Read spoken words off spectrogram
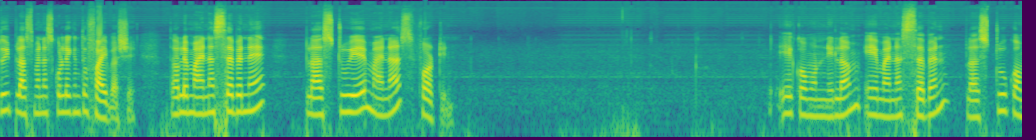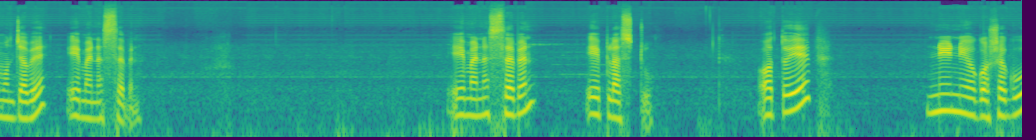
দুই প্লাস মাইনাস করলে কিন্তু ফাইভ আসে। তাহলে minus seven a plus two a minus fourteen a common নিলাম, a minus seven plus two common যাবে, a minus seven a minus seven a plus two অতএব নির্ণয় গসাগু,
